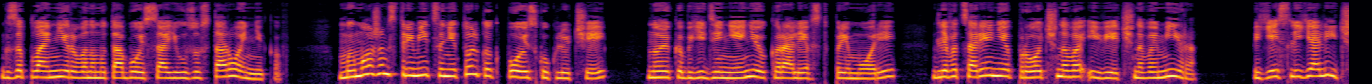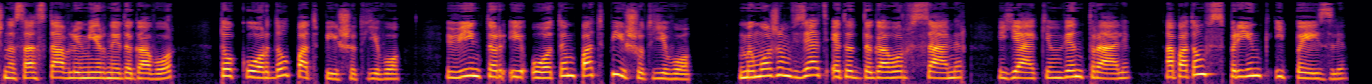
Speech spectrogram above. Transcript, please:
к запланированному тобой союзу сторонников? Мы можем стремиться не только к поиску ключей, но и к объединению королевств Приморья для воцарения прочного и вечного мира. Если я лично составлю мирный договор, то Кордл подпишет его, Винтер и Отем подпишут его. Мы можем взять этот договор в Саммер, Яким, Вентрале, а потом в Спринг и Пейзли.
